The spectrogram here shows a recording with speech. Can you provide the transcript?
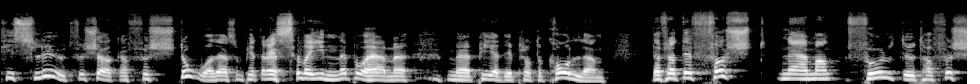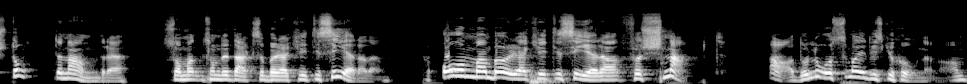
till slut försöka förstå det som Peter Esse var inne på här med, med PD-protokollen. Därför att det är först när man fullt ut har förstått den andra som, man, som det är dags att börja kritisera den. Om man börjar kritisera för snabbt, ja då låser man ju diskussionen. Va?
